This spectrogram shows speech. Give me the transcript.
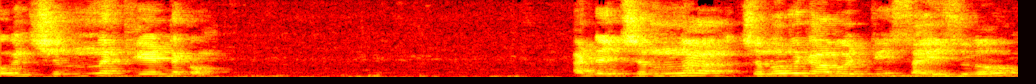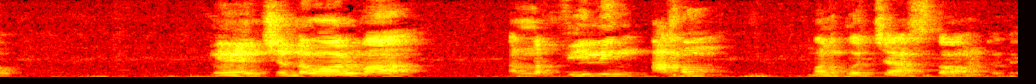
ఒక చిన్న కీటకం. అంటే చిన్న చిన్నది కాబట్టి సైజులో మేము చిన్నవారుమా అన్న ఫీలింగ్ అహం మనకు వచ్చేస్తూ ఉంటుంది.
